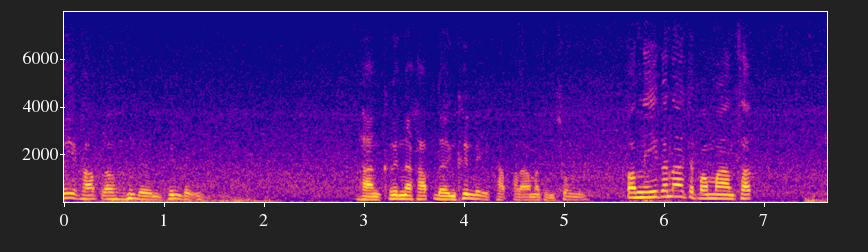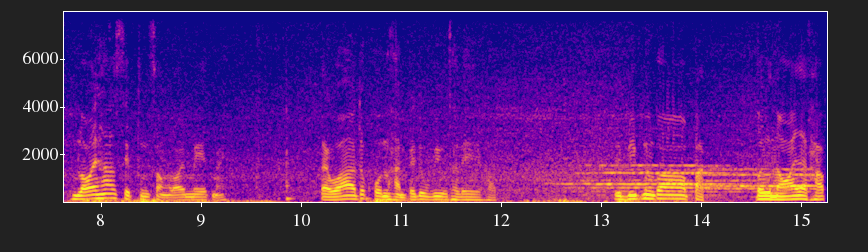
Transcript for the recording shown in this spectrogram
นี่ครับเราเดินขึ้นไปอีก ทางขึ้นนะครับ เดินขึ้นไปอีกครับพอเรามาถึงช่วงนี้ ตอนนี้ก็น่าจะประมาณสักร้อยห้าสิบถึงสองร้อยเมตรไหม แต่ว่าทุกคนหันไปดูวิวทะเลครับวิบวิบมันก็ปักปือน้อยนะครับ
